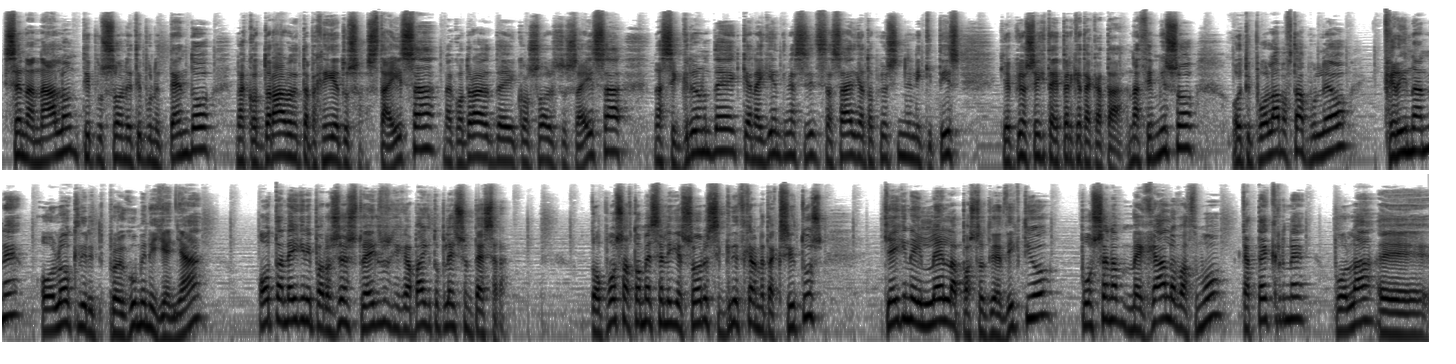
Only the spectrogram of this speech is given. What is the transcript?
σε έναν άλλον τύπου Sony, τύπου Nintendo να κοντράρονται τα παιχνίδια τους στα ίσα, να κοντράρονται οι κονσόλες τους στα ίσα, να συγκρίνονται και να γίνεται μια συζήτηση στα site για το ποιος είναι νικητής και ποιος έχει τα υπέρ και τα κατά. Να θυμίσω ότι πολλά από αυτά που λέω κρίνανε ολόκληρη την προηγούμενη γενιά όταν έγινε η παρουσίαση του Xbox και καπάκι το PlayStation 4. Το πώ αυτό μέσα σε λίγες ώρες συγκρίθηκαν μεταξύ τους και έγινε η λέλαπα στο διαδίκτυο που σε ένα μεγάλο βαθμό κατέκρινε πολλά, ε,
